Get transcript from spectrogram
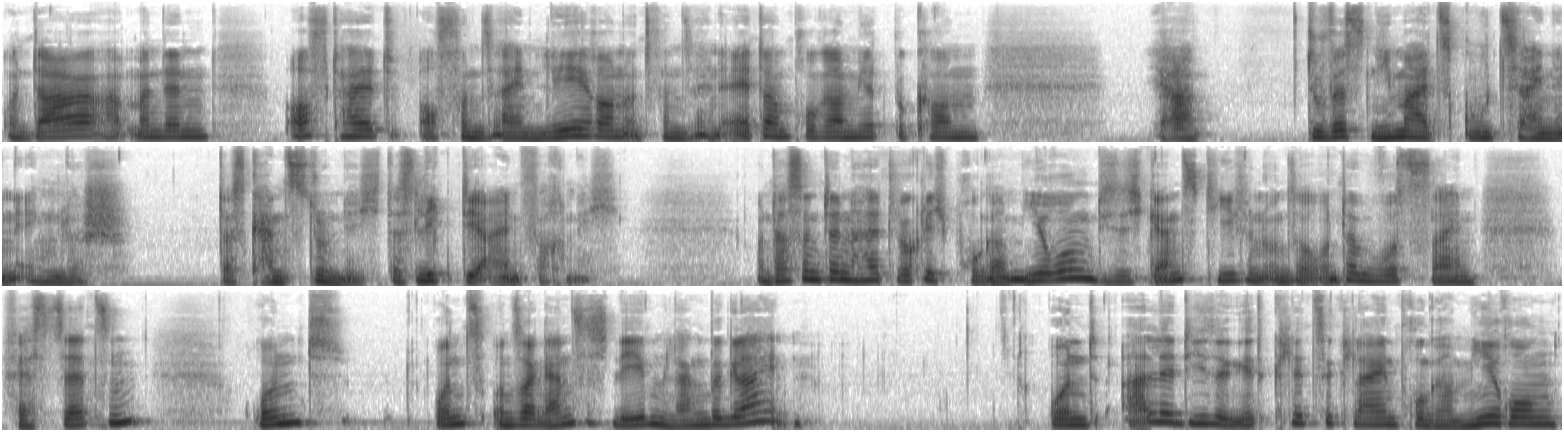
Und da hat man dann oft halt auch von seinen Lehrern und von seinen Eltern programmiert bekommen, ja, du wirst niemals gut sein in Englisch. Das kannst du nicht. Das liegt dir einfach nicht. Und das sind dann halt wirklich Programmierungen, die sich ganz tief in unser Unterbewusstsein festsetzen und uns unser ganzes Leben lang begleiten. Und alle diese klitzekleinen Programmierungen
